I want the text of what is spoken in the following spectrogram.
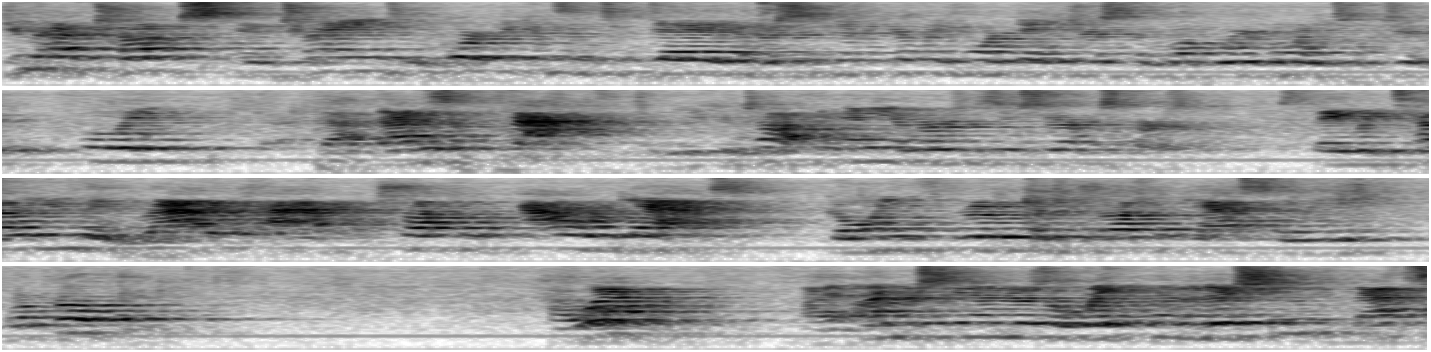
you have trucks and trains in Port Dickinson today that are significantly more dangerous than what we're going to do. Fully, that, that is a fact. You can talk to any emergency service person. They would tell you they'd rather have a truck of our gas going through than a truck of gasoline or propane. However, I understand there's a weight limit issue. That's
